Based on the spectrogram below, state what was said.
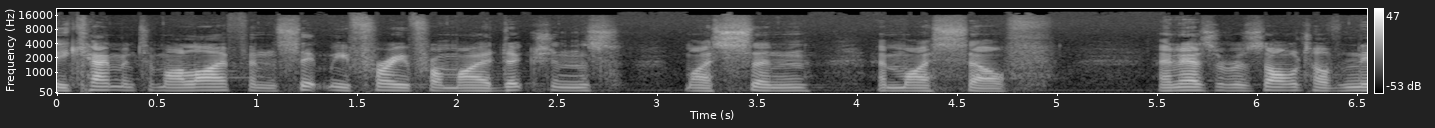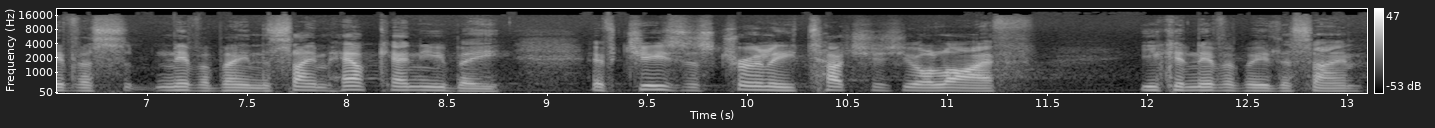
he came into my life and set me free from my addictions, my sin, and myself. And as a result, I've never, never been the same. How can you be? If Jesus truly touches your life, you can never be the same.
